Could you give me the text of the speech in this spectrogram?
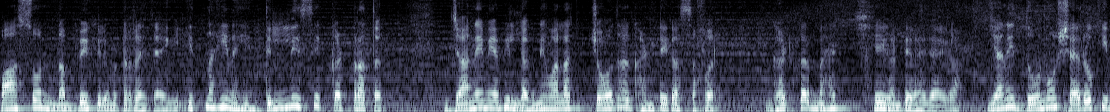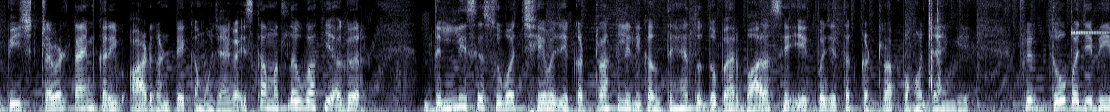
590 किलोमीटर रह जाएगी। इतना ही नहीं, दिल्ली से कटरा तक। जाने में अभी लगने वाला 14 घंटे का सफ़र घटकर महज छः घंटे रह जाएगा। यानी दोनों शहरों के बीच ट्रेवल टाइम करीब आठ घंटे कम हो जाएगा। इसका मतलब हुआ कि अगर दिल्ली से सुबह छः बजे कटरा के लिए निकलते हैं तो दोपहर बारह से एक बजे तक कटरा पहुँच जाएँगे। फिर दो बजे भी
